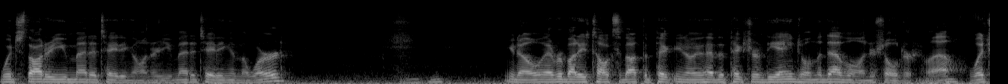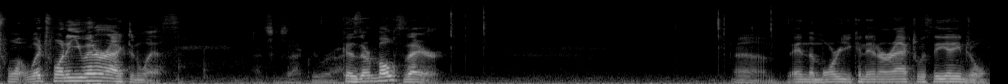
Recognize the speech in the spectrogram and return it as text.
Which thought are you meditating on? Are you meditating in the Word? You know, everybody talks about the pic. You know, you have the picture of the angel and the devil on your shoulder. Well, which one? Which one are you interacting with? That's exactly right. Because they're both there. Um, and the more you can interact with the angel,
